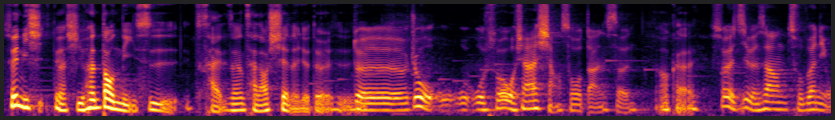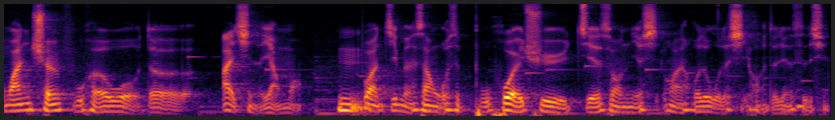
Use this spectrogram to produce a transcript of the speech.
所以你喜对啊，喜欢到你是踩这样踩到线了就对了，是不是？对对对，就我我我说我现在享受单身，，OK，所以基本上除非你完全符合我的爱情的样貌，嗯。不然基本上我是不会去接受你的喜欢或者我的喜欢这件事情。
